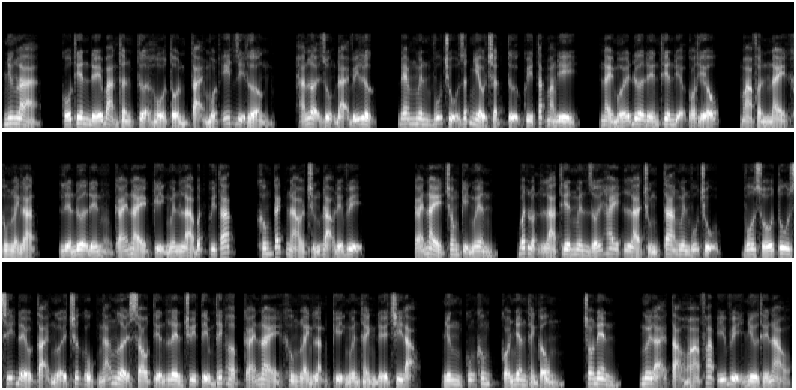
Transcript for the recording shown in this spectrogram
Nhưng là, cố thiên đế bản thân tựa hồ tồn tại một ít dị thường, hắn lợi dụng đại vĩ lực, đem nguyên vũ trụ rất nhiều trật tự quy tắc mang đi, này mới đưa đến thiên địa có thiếu, mà phần này không lành lặn, liền đưa đến cái này kỷ nguyên là bất quy tắc, không cách nào chứng đạo đế vị. Cái này trong kỷ nguyên bất luận là thiên nguyên giới hay là chúng ta nguyên vũ trụ, vô số tu sĩ đều tại người trước gục ngã người sau tiến lên truy tìm thích hợp cái này không lành lặn kỷ nguyên thành đế chi đạo, nhưng cũng không có nhân thành công, cho nên, ngươi lại tạo hóa pháp ý vị như thế nào,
